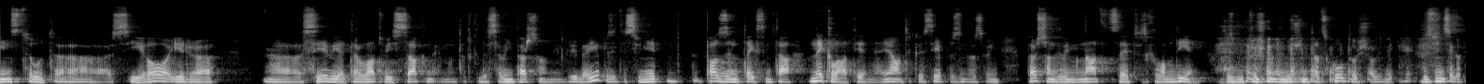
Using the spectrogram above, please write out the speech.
institūta CEO ir uh, sieviete ar Latvijas saknēm. Un tad, kad es viņu personīgi gribēju iepazīties, es viņu pazinu, teiksim, tā neklātienē. Jā, un tad, kad es iepazinos ar viņu personīgi, viņa man nāca teikt, ka labdien! Tas bija priekš maniem bija tāds kultūras šoks. Bija. Viņa saka,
